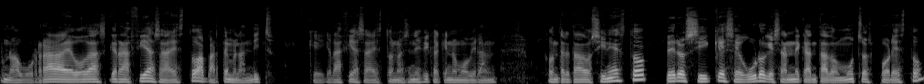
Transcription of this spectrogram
una burrada de bodas gracias a esto, aparte me lo han dicho, que gracias a esto no significa que no me hubieran contratado sin esto, pero sí que seguro que se han decantado muchos por esto.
